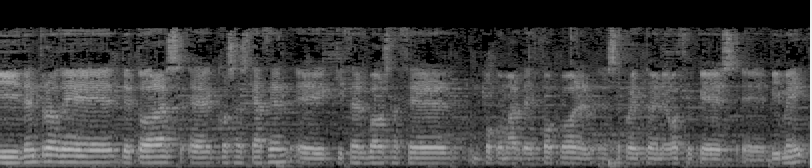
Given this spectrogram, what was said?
Y dentro de, de todas las eh, cosas que hacen, eh, quizás vamos a hacer un poco más de foco en, ese proyecto de negocio que es eh, BMate,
